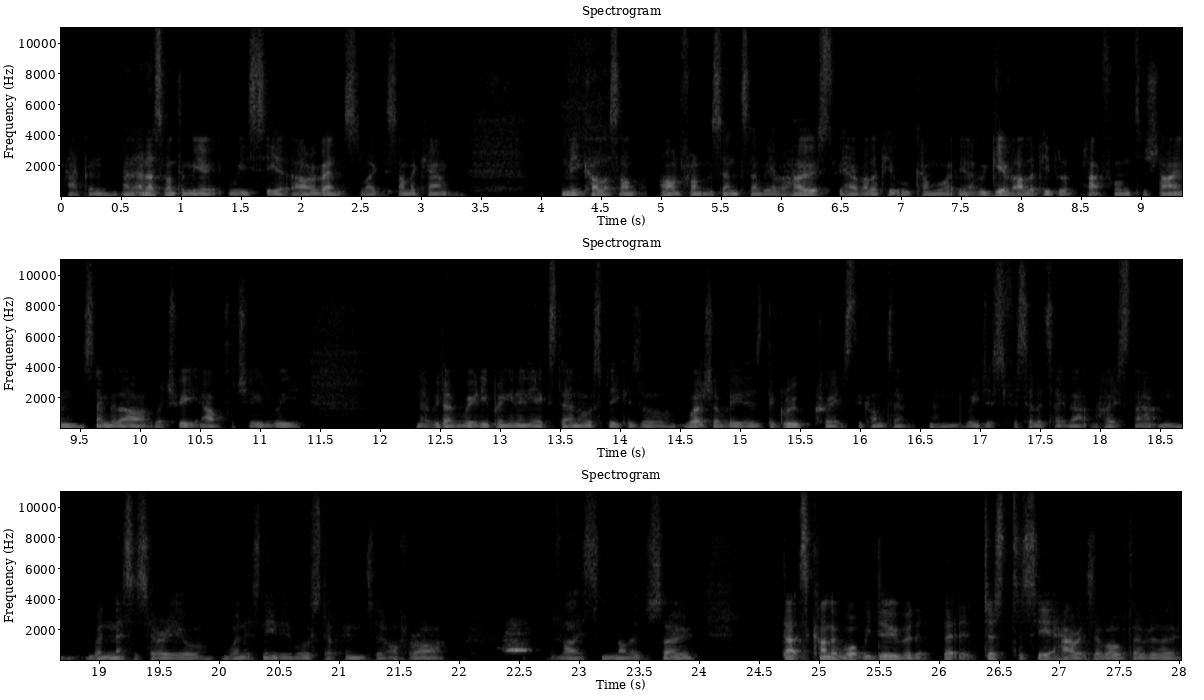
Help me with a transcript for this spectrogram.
happen. And, and that's one thing we, we see at our events like summer camp me and Carlos aren't, aren't front and center. We have a host. We have other people come work. You know, we give other people a platform to shine. Same with our retreat altitude. We, you know, we don't really bring in any external speakers or workshop leaders. The group creates the content, and we just facilitate that and host that. And when necessary or when it's needed, we'll step in to offer our advice and knowledge. So that's kind of what we do. But, it, but it, just to see it, how it's evolved over the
